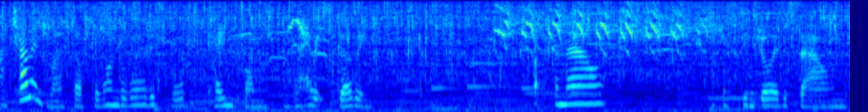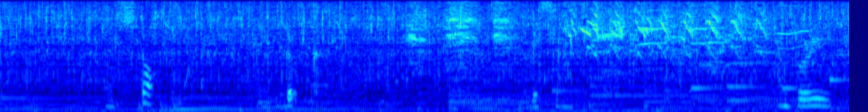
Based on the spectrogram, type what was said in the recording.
I challenge myself to wonder where this water came from and where it's going. But for now, just enjoy the sound and stop and look, and listen breathe.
